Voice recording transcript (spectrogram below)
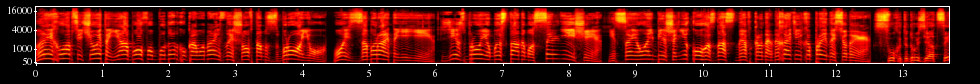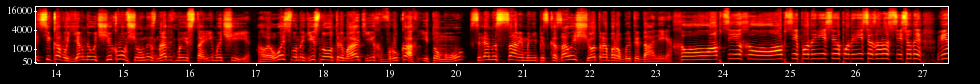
Ей, хлопці, чуєте, я був у будинку кавуна і знайшов там зброю. Ось, забирайте її. Зі зброєю ми станемо сильніші. І цей олень більше нікого з нас не вкраде. Нехай тільки прийде сюди. Слухайте, друзі, а це цікаво. Я не очікував, що вони знайдуть мої старі мечі. Але ось вони дійсно отримають їх в руках, і тому селяни самі мені підсказали, що треба робити далі. Хлопці, хлопці, подивіться, подивіться зараз всі сюди. Він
